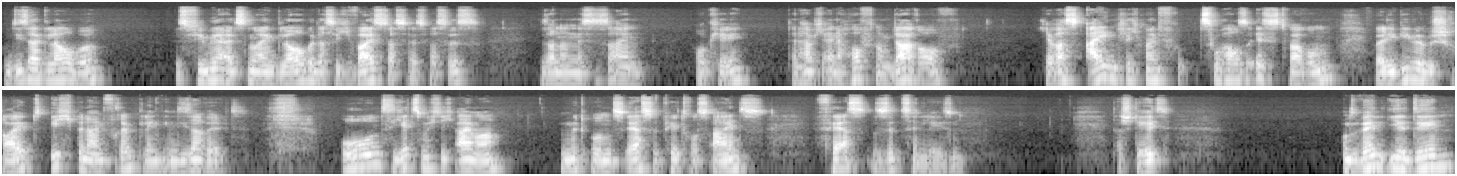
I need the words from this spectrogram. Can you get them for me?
Und dieser Glaube ist viel mehr als nur ein Glaube, dass ich weiß, dass er etwas ist, sondern es ist ein, okay, dann habe ich eine Hoffnung darauf, ja, was eigentlich mein Zuhause ist. Warum? Weil die Bibel beschreibt, ich bin ein Fremdling in dieser Welt. Und jetzt möchte ich einmal mit uns 1. Petrus 1, Vers 17 lesen. Da steht, und wenn ihr den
